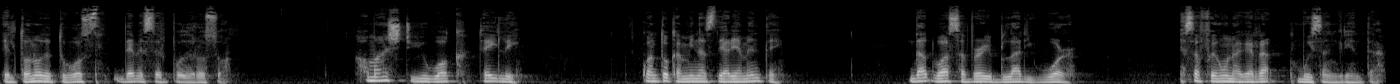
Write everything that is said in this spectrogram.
El tono de tu voz debe ser poderoso. How much do you walk daily? ¿Cuánto caminas diariamente? That was a very bloody war. Esa fue una guerra muy sangrienta.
